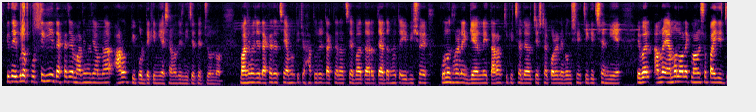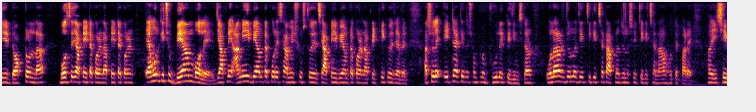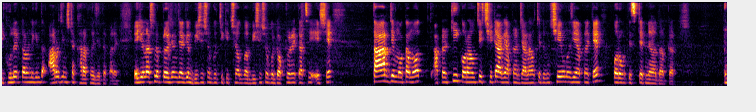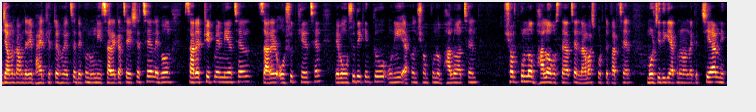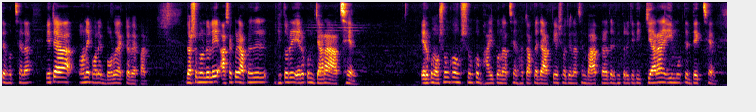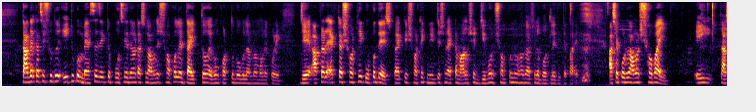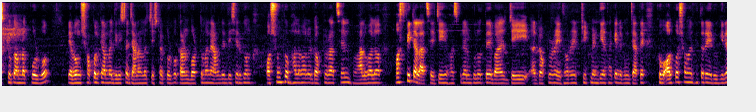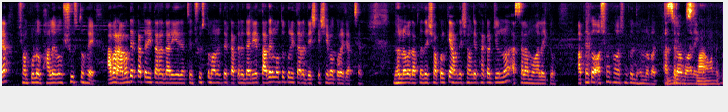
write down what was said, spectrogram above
কিন্তু এগুলো করতে গিয়ে দেখা যায় মাঝে মাঝে আমরা আরও বিপদ ডেকে নিয়ে আসি আমাদের নিজেদের জন্য। মাঝে মাঝে দেখা যাচ্ছে এমন কিছু হাতুড়ের ডাক্তার আছে বা তার তাদের হয়তো এই বিষয়ে কোনো ধরনের জ্ঞান নেই, তারাও চিকিৎসা দেওয়ার চেষ্টা করেন এবং সেই চিকিৎসা নিয়ে। এবং আমরা এমন অনেক মানুষও পাই যে ডক্টর না বলছে যে আপনি এটা করেন, আপনি এটা করেন। এমন কিছু ব্যায়াম বলে যে আপনি, আমি এই ব্যায়ামটা করেছি, আমি সুস্থ হয়েছি, আপনি এই ব্যায়ামটা করেন, আপনি ঠিক হয়ে যাবেন। আসলে এটা কিন্তু সম্পূর্ণ ভুল একটি জিনিস, কারণ ওনার জন্য যে চিকিৎসাটা আপনার জন্য সেই চিকিৎসা নাও হতে পারে। হয় সেই ভুলের কারণে কিন্তু আরও জিনিসটা খারাপ হয়ে যেতে পারে। এই জন্য আসলে প্রয়োজন যে একজন বিশেষজ্ঞ চিকিৎসক বা বিশেষজ্ঞ ডক্টরের কাছে এসে তার যে মতামত, আপনার কি করা উচিত সেটা আগে আপনার জানা উচিত এবং সেই অনুযায়ী আপনাকে পরবর্তী স্টেপ নেওয়া দরকার। যেমনটা আমাদের এই ভাইয়ের ক্ষেত্রে হয়েছে, দেখুন উনি স্যারের কাছে এসেছেন এবং স্যারের ট্রিটমেন্ট নিয়েছেন, স্যারের ওষুধ খেয়েছেন এবং ওষুধে কিন্তু উনি এখন সম্পূর্ণ ভালো আছেন, সম্পূর্ণ ভালো অবস্থায় আছেন, নামাজ পড়তে পারছেন, মসজিদে গিয়ে এখন ওনাকে চেয়ার নিতে হচ্ছে না। এটা অনেক অনেক বড় একটা ব্যাপার। দর্শক মণ্ডলী, আশা করি আপনাদের ভিতরে এরকম যারা আছেন, এরকম অসংখ্য অসংখ্য ভাই বোন আছেন, হয়তো আপনাদের আত্মীয় স্বজন আছেন বা আপনাদের ভিতরে যদি যারা এই মুহূর্তে দেখছেন তাদের কাছে শুধু এইটুকু মেসেজ একটু পৌঁছে দেওয়াটা আসলে আমাদের সকলের দায়িত্ব এবং কর্তব্য বলে আমরা মনে করি। যে আপনার একটা সঠিক উপদেশ বা একটি সঠিক নির্দেশনা একটা মানুষের জীবন সম্পূর্ণভাবে আসলে বদলে দিতে পারে। আশা করব আমরা সবাই এই কাজটুকু আমরা করব। এবং সকলকে আমরা জিনিসটা জানানোর চেষ্টা করব, কারণ বর্তমানে আমাদের দেশে এরকম অসংখ্য ভালো ভালো ডক্টর আছেন, ভালো ভালো হসপিটাল আছে, যেই হসপিটালগুলোতে বা যেই ডক্টররা এই ধরনের ট্রিটমেন্ট দিয়ে থাকেন এবং যাতে খুব অল্প সময়ের ভিতরে এই রুগীরা সম্পূর্ণ ভালো এবং সুস্থ হয়ে, আবার আমাদের কাতারেই তারা দাঁড়িয়ে যাচ্ছেন, সুস্থ মানুষদের কাতারে দাঁড়িয়ে তাদের মতো করেই তারা দেশকে সেবা করে যাচ্ছেন। ধন্যবাদ আপনাদের সকলকে আমাদের সঙ্গে থাকার জন্য, আসসালামু আলাইকুম। আপনাকে অসংখ্য অসংখ্য ধন্যবাদ। আসসালামু আলাইকুম আসসালামু আলাইকুম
